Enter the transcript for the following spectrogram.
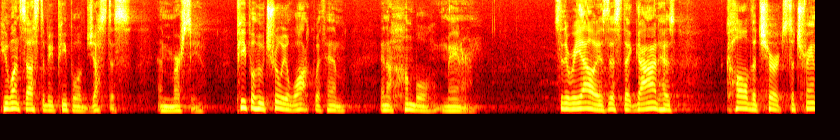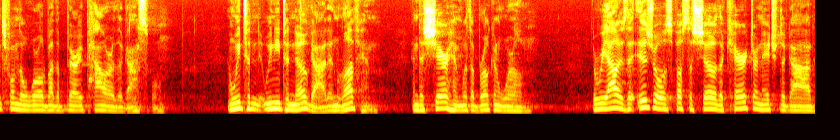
He wants us to be people of justice and mercy, people who truly walk with him in a humble manner. See, the reality is this that God has called the church to transform the world by the very power of the gospel. And we, to, we need to know God and love Him and to share Him with a broken world. The reality is that Israel is supposed to show the character and nature to God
